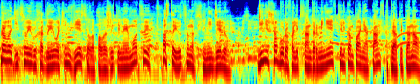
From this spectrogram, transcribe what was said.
проводить свои выходные очень весело. Положительные эмоции остаются на всю неделю. Денис Шабуров, Александр Минеев, телекомпания «Канск», Пятый канал.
